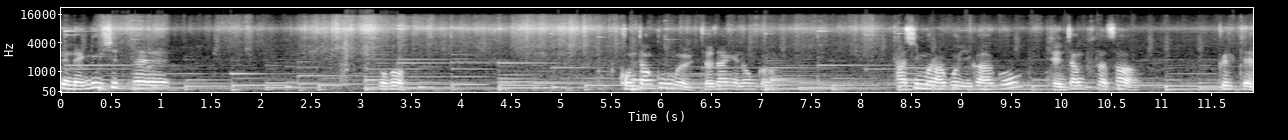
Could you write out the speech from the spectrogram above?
이 냉동실에 보고 곰탕 국물 저장해 놓은 거 다시물하고 이거 하고 된장 풀어서 그렇게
